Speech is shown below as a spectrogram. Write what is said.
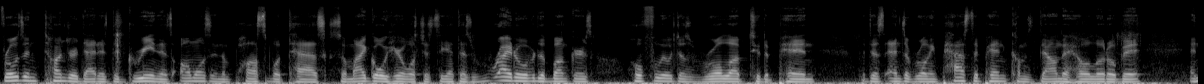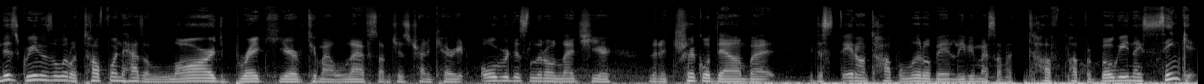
frozen tundra that is the green is almost an impossible task. So my goal here was just to get this right over the bunkers, Hopefully it'll just roll up to the pin, but this ends up rolling past the pin, comes down the hill a little bit. And this green is a little tough one. It has a large break here to my left, so I'm just trying to carry it over this little ledge here, let it trickle down, but it just stayed on top a little bit, leaving myself a tough putt for bogey, and I sink it.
